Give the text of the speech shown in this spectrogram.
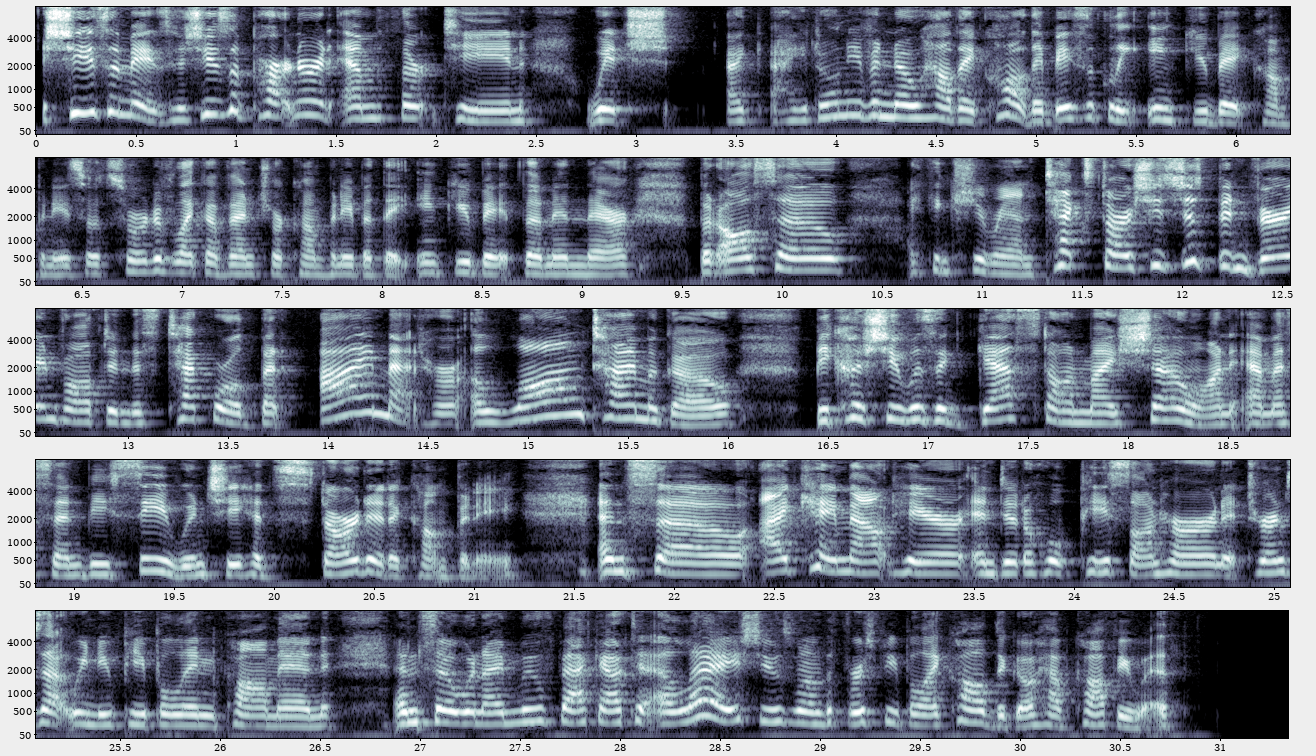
She's amazing. She's a partner at M13, which I, I don't even know how they call it. They basically incubate companies. So it's sort of like a venture company, but they incubate them in there. But also, I think she ran Techstars. She's just been very involved in this tech world. But I met her a long time ago because she was a guest on my show on MSNBC when she had started a company. And so I came out here and did a whole piece on her. And it turns out we knew people in common. And so when I moved back out to LA, she was one of the first people I called to go have coffee with.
